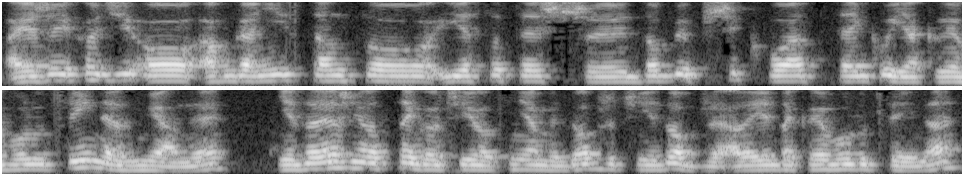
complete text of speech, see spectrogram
A jeżeli chodzi o Afganistan, to jest to też dobry przykład tego, jak rewolucyjne zmiany, niezależnie od tego, czy je oceniamy dobrze, czy niedobrze, ale jednak rewolucyjne,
